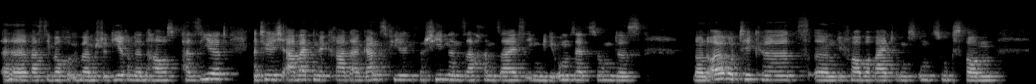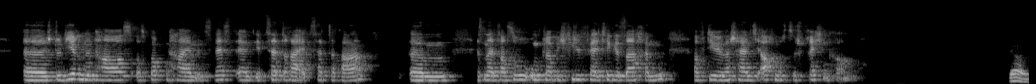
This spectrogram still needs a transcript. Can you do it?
äh, was die Woche über im Studierendenhaus passiert. Natürlich arbeiten wir gerade an ganz vielen verschiedenen Sachen, sei es irgendwie die Umsetzung des 9-Euro-Tickets, ähm, die Vorbereitung des Umzugs vom äh, Studierendenhaus aus Bockenheim ins Westend etc. etc. Ähm, es sind einfach so unglaublich vielfältige Sachen, auf die wir wahrscheinlich auch noch zu sprechen kommen. Ja,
